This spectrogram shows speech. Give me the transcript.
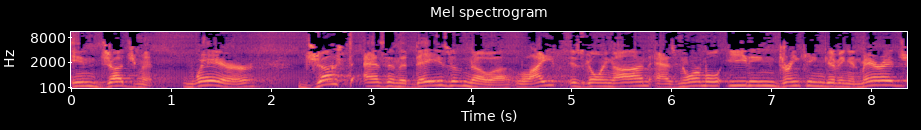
in judgment, where, just as in the days of Noah, life is going on as normal eating, drinking, giving in marriage,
